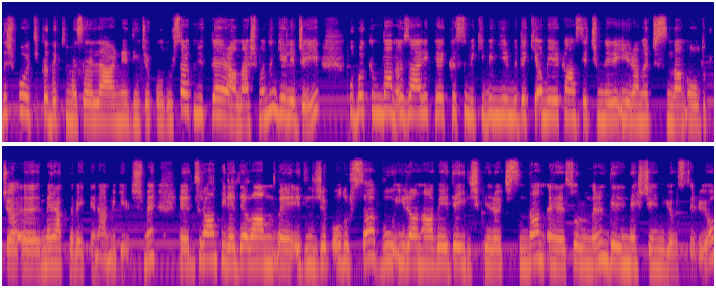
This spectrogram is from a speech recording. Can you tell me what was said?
Dış politikadaki meseleler ne diyecek olursak nükleer anlaşmanın geleceği. Bu bakımdan özellikle Kasım 2020'deki Amerikan seçimleri İran açısından oldukça merakla beklenen bir gelişme. Trump ile devam edilecek olursa bu İran-ABD ilişkileri açısından sorunların derinleşeceğini gösteriyor.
